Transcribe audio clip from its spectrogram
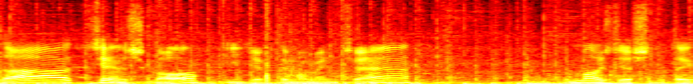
Za ciężko idzie w tym momencie. Moździerz tutaj.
